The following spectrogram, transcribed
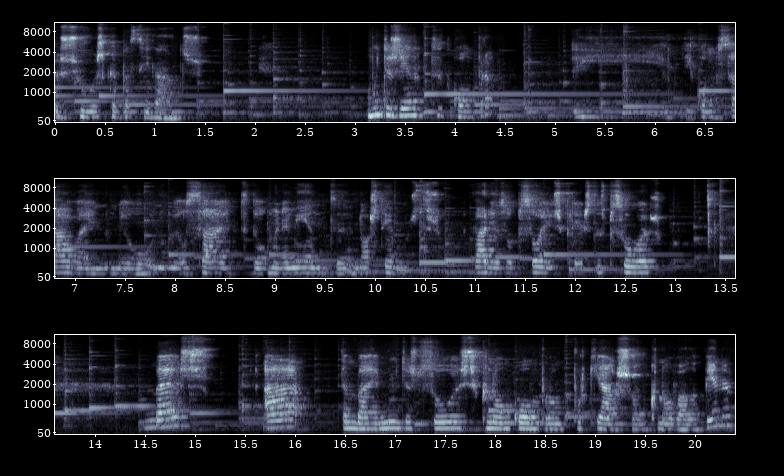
as suas capacidades. Muita gente compra e, e, como sabem, no meu, no meu site da Humanamente nós temos várias opções para estas pessoas, mas há também muitas pessoas que não compram porque acham que não vale a pena,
